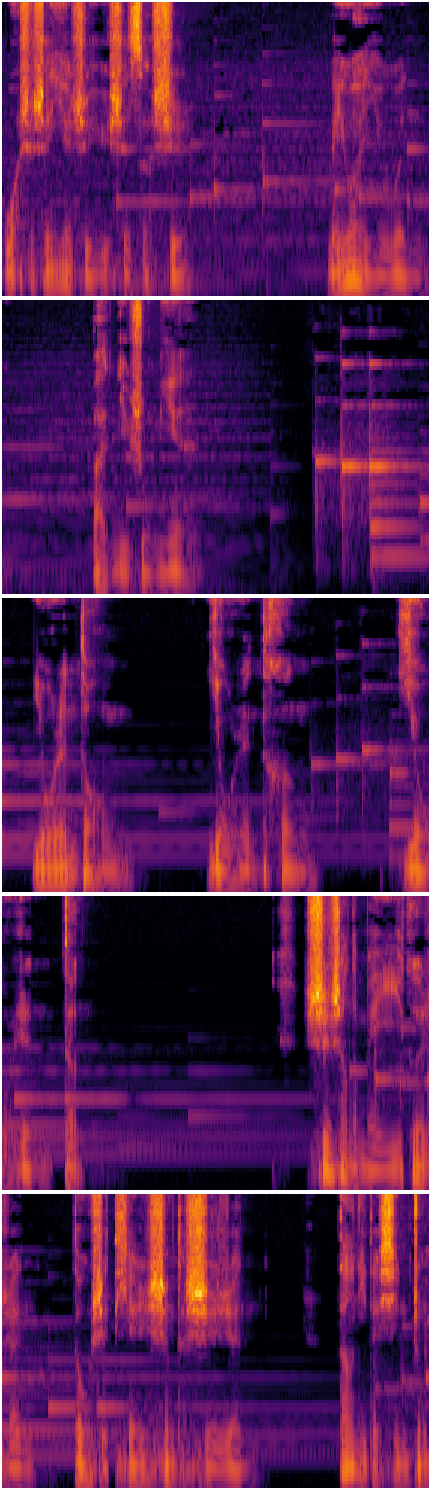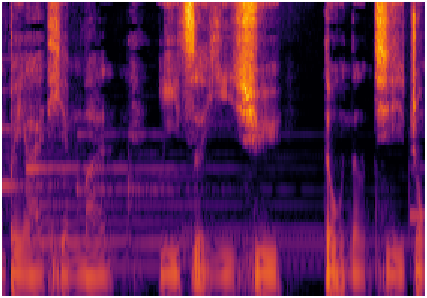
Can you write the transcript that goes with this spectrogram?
我是深夜治愈师泽是每晚一文伴你入眠。有人懂，有人疼，有人等。世上的每一个人都是天生的诗人。当你的心中被爱填满，一字一句都能击中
